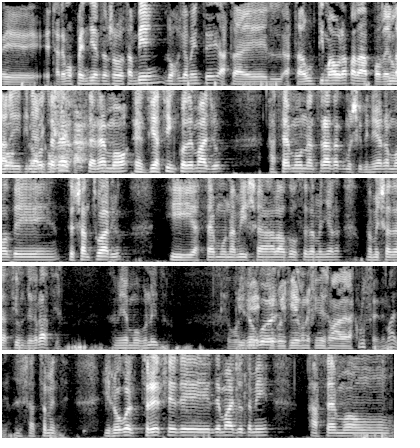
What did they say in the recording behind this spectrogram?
eh, estaremos pendientes nosotros también, lógicamente, hasta el, hasta la última hora para poder dar el itinerario completo. tenemos el día 5 de mayo, hacemos una entrada como si viniéramos de, del santuario y hacemos una misa a las 12 de la mañana, una misa de acción de gracias. También es muy bonito. Que Y coincide, luego- que coincide con el fin de semana de las cruces de mayo. Exactamente. Y luego el 13 de, de mayo también hacemos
